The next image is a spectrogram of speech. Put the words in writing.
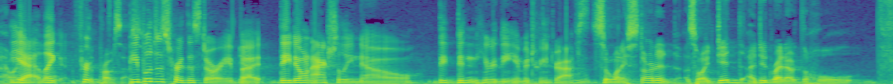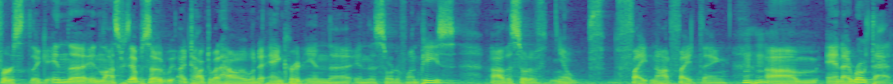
how yeah, I, like for the process. people just heard the story, but they don't actually know. They didn't hear the in between drafts. so when I started, so I did, I did write out the whole first, like in the in last week's episode, I talked about how I want to anchor it in the in the sort of One Piece, uh, the sort of you know f- fight not fight thing, um, and I wrote that,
